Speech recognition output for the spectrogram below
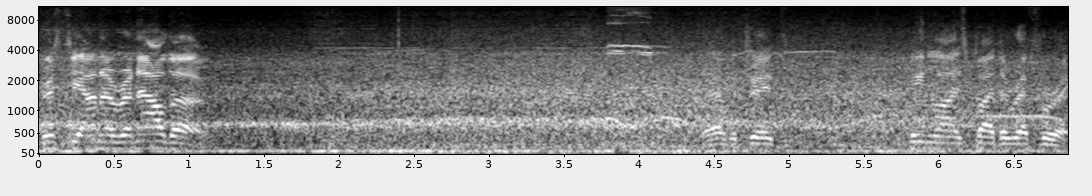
Cristiano Ronaldo. Real Madrid penalised by the referee.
